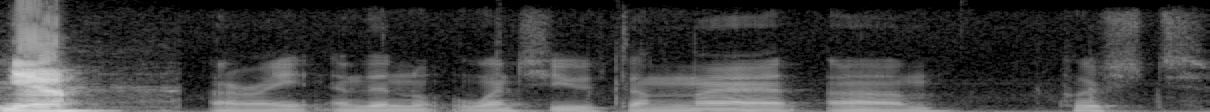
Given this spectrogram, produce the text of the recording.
Yeah. All right, and then once you've done that, um, pushed.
